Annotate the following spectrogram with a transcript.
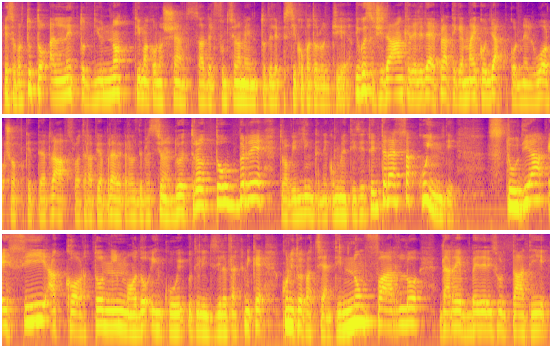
e soprattutto al netto di un'ottima conoscenza del funzionamento delle psicopatologie. Di questo ci dà anche delle idee pratiche Michael Yapko nel workshop che terrà sulla terapia breve per la depressione 2-3 ottobre, trovi il link nei commenti se ti interessa, quindi studia e sii accorto nel modo in cui utilizzi le tecniche con i tuoi pazienti. Non farlo darebbe dei risultati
